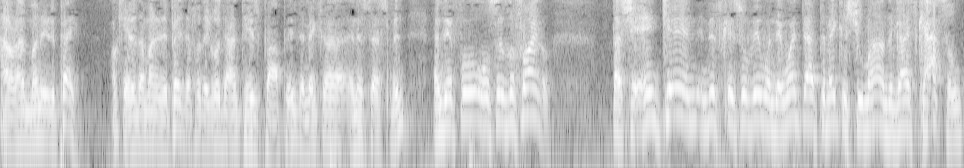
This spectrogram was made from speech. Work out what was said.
I don't have money to pay. Okay, they have money to pay, therefore they go down to his property, they make a, an assessment, and therefore all sales a final. In this case over here, when they went out to make a shuma on the guy's castle,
